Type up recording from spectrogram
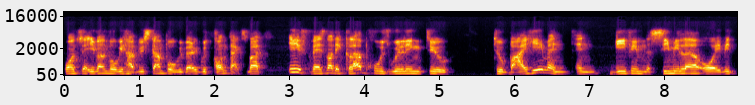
wants to, even though we have Luis Campo with very good contacts, but if there's not a club who's willing to to buy him and and give him the similar or a bit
